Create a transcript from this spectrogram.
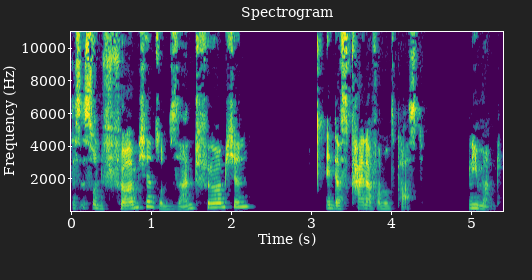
das ist so ein Förmchen, so ein Sandförmchen, in das keiner von uns passt. Niemand.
